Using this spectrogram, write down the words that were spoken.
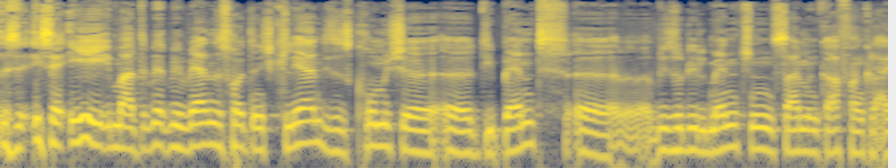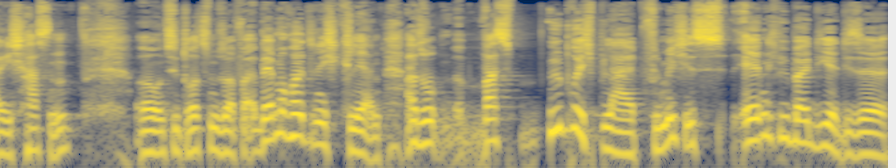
es ist ja eh immer, wir werden es heute nicht klären, dieses komische, äh, die Band, äh, wieso die Menschen Simon Garfunkel eigentlich hassen äh, und sie trotzdem so werden wir heute nicht klären. Also was übrig bleibt für mich ist ähnlich wie bei dir, diese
